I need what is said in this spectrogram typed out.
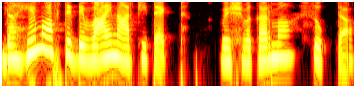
The Hymn of the Divine Architect Vishwakarma Sukta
